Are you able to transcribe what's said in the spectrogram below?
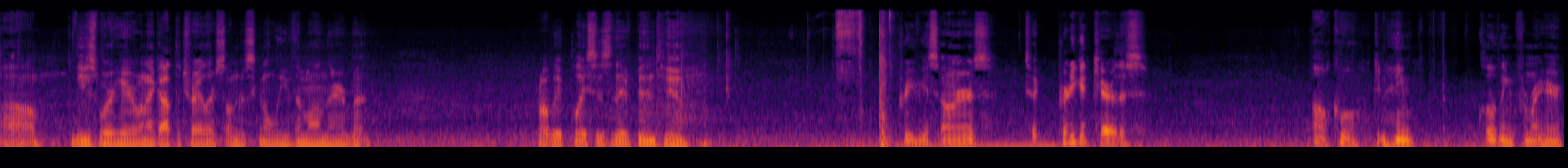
Um, these were here when I got the trailer, so I'm just to leave them on there, but probably places they've been to. Previous owners took pretty good care of this. Oh, cool. You can hang clothing from right here.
